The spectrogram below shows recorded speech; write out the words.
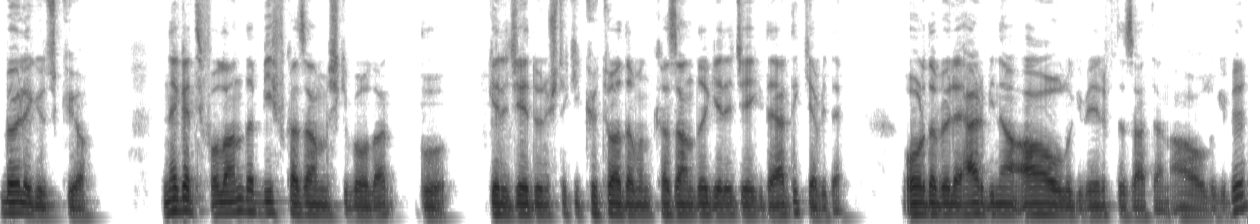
böyle gözüküyor. Negatif olan da bif kazanmış gibi olan bu geleceğe dönüşteki kötü adamın kazandığı geleceğe giderdik ya bir de. Orada böyle her bina Ağoğlu gibi herif de zaten Ağoğlu gibi.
